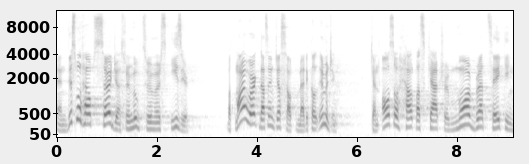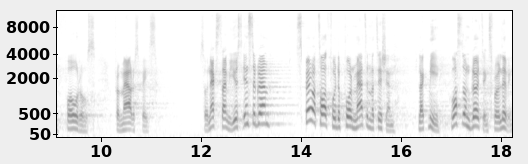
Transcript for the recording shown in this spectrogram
And this will help surgeons remove tumors easier. But my work doesn't just help medical imaging. It can also help us capture more breathtaking photos from outer space. So next time you use Instagram, spare a thought for the poor mathematician like me who has to unblur things for a living.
